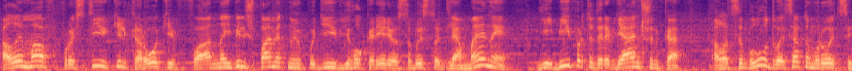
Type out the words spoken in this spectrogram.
Але мав простію кілька років, а найбільш пам'ятною подією в його кар'єрі особисто для мене є бій проти Дерев'янченка. Але це було у 20-му році,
